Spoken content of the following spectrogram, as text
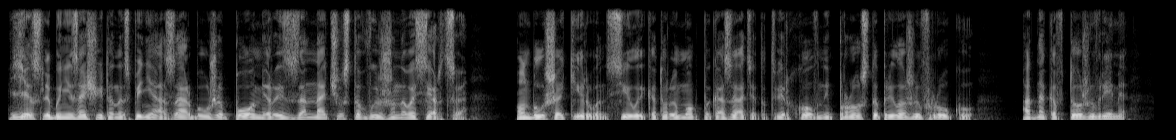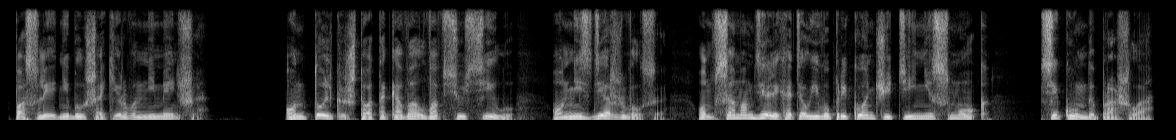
Если бы не защита на спине, Азар бы уже помер из-за начисто выжженного сердца. Он был шокирован силой, которую мог показать этот Верховный, просто приложив руку. Однако в то же время последний был шокирован не меньше. Он только что атаковал во всю силу, он не сдерживался. Он в самом деле хотел его прикончить и не смог. Секунда прошла,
